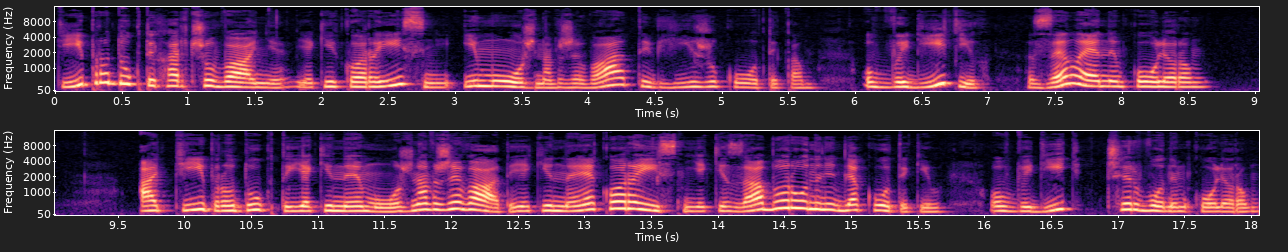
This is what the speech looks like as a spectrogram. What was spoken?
ті продукти харчування, які корисні і можна вживати в їжу котикам. Обведіть їх зеленим кольором. А ті продукти, які не можна вживати, які не корисні, які заборонені для котиків, обведіть червоним кольором.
